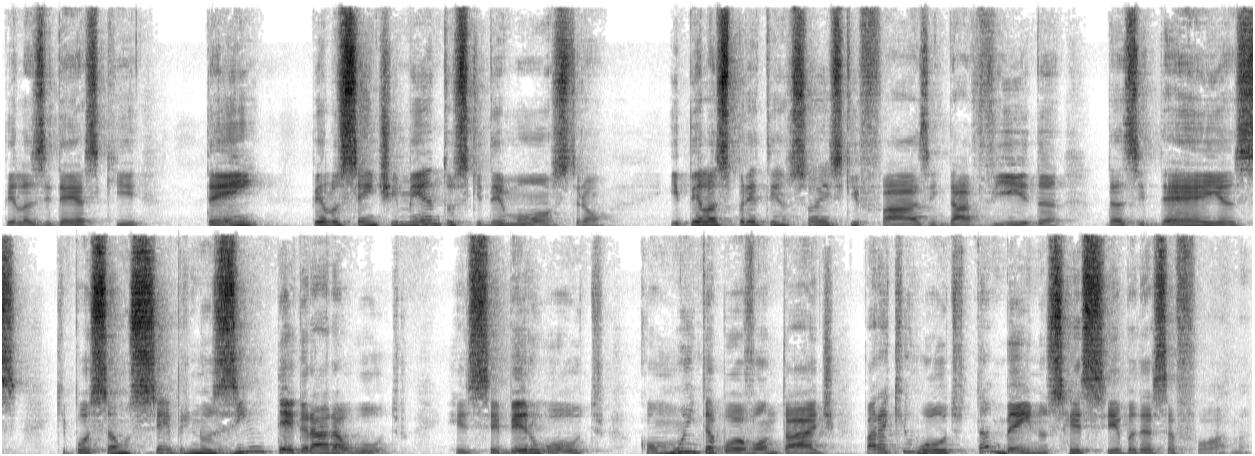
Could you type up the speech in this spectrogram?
pelas ideias que têm, pelos sentimentos que demonstram e pelas pretensões que fazem da vida, das ideias, que possamos sempre nos integrar ao outro, receber o outro com muita boa vontade para que o outro também nos receba dessa forma.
